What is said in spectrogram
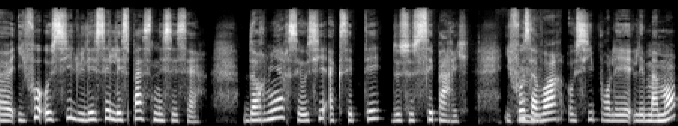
euh, il faut aussi lui laisser l'espace nécessaire. Dormir c'est aussi accepter de se séparer. Il faut mmh savoir aussi pour les, les mamans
